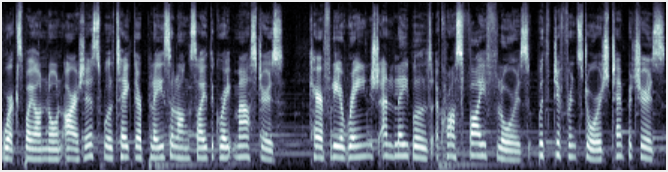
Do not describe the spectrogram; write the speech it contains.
Works by unknown artists will take their place alongside the great masters, carefully arranged and labelled across five floors with different storage temperatures.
